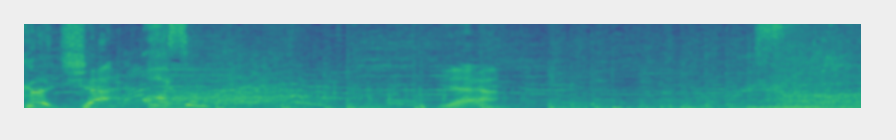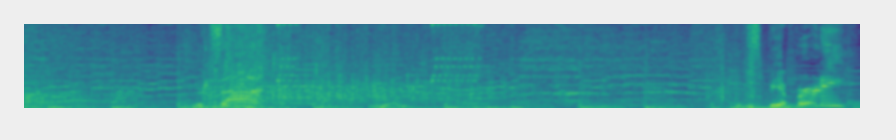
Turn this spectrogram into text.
Good shot. Awesome. Yeah. It's on. Could this be a birdie?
